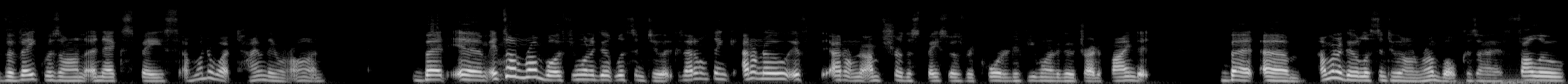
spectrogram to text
Vivek was on an X space. I wonder what time they were on. But um, it's on Rumble if you want to go listen to it. Because I don't think, I don't know if, I don't know, I'm sure the space was recorded if you wanted to go try to find it. But um, I'm going to go listen to it on Rumble because I follow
